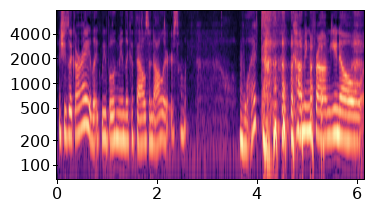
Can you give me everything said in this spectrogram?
And she's like, all right, like we both made like a thousand dollars. I'm like, what? Coming from, you know,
